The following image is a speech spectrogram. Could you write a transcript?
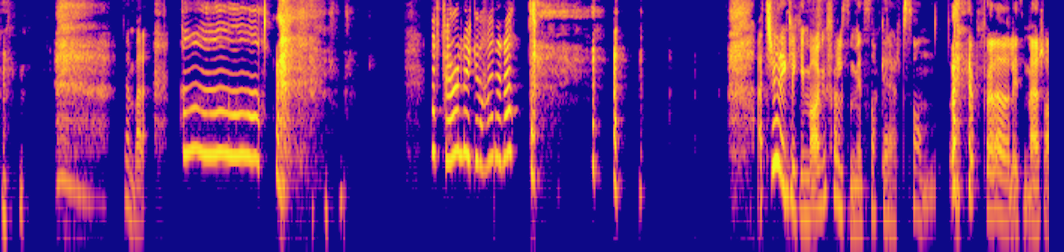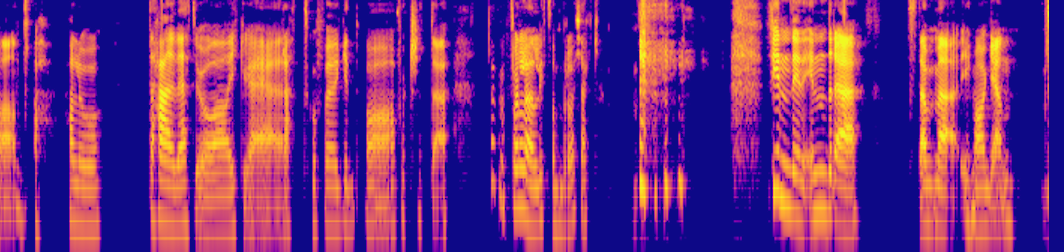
Den bare Jeg føler ikke det her er rett. Jeg tror egentlig ikke magefølelsen min snakker helt sånn. Jeg føler det litt mer sånn ah, hallo, det her vet du jo ikke er rett, hvorfor gidder å fortsette? Jeg føler meg litt sånn bråkjekk. Finn din indre stemme i magen.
